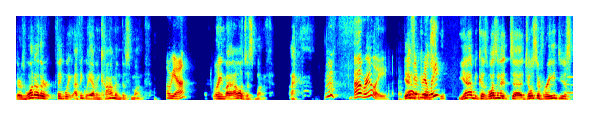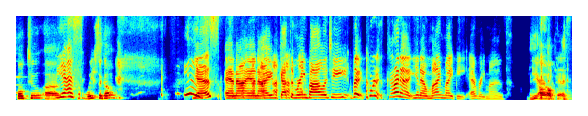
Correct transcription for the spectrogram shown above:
there's one other thing we I think we have in common this month. Oh yeah, Marine Biologist Month. oh really? Yeah. Is it because, really? Yeah, because wasn't it uh, Joseph Reed you just spoke to? Uh, yes. weeks ago. yes. yes. and I and I got the marine biology, but kind of you know mine might be every month. Yeah, okay.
